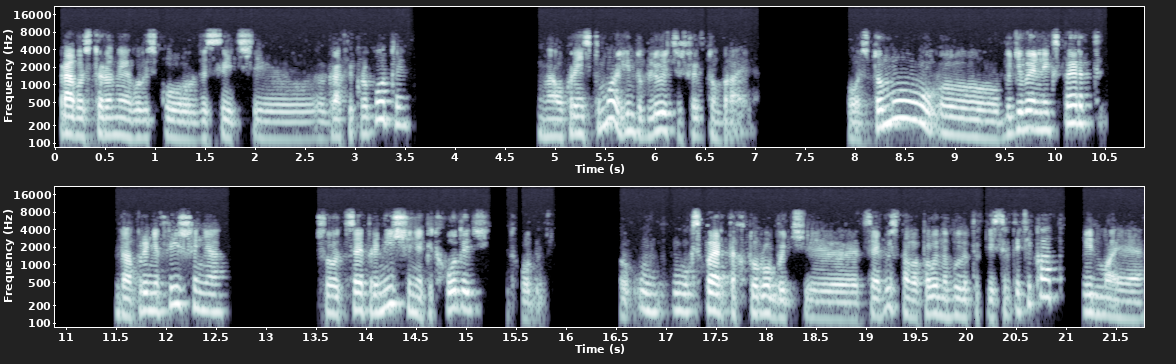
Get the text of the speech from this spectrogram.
З правої сторони обов'язково висить е, графік роботи. На українській мові він дублюється шрифтом Брайля. Ось тому о, будівельний експерт да, прийняв рішення, що це приміщення підходить. підходить. У, у експерта, хто робить е, цей висновок, повинен бути такий сертифікат. Він має,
